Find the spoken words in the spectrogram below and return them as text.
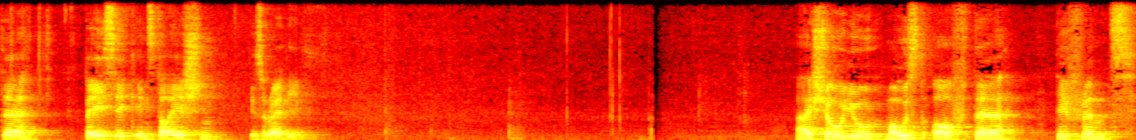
the basic installation is ready. I show you most of the different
